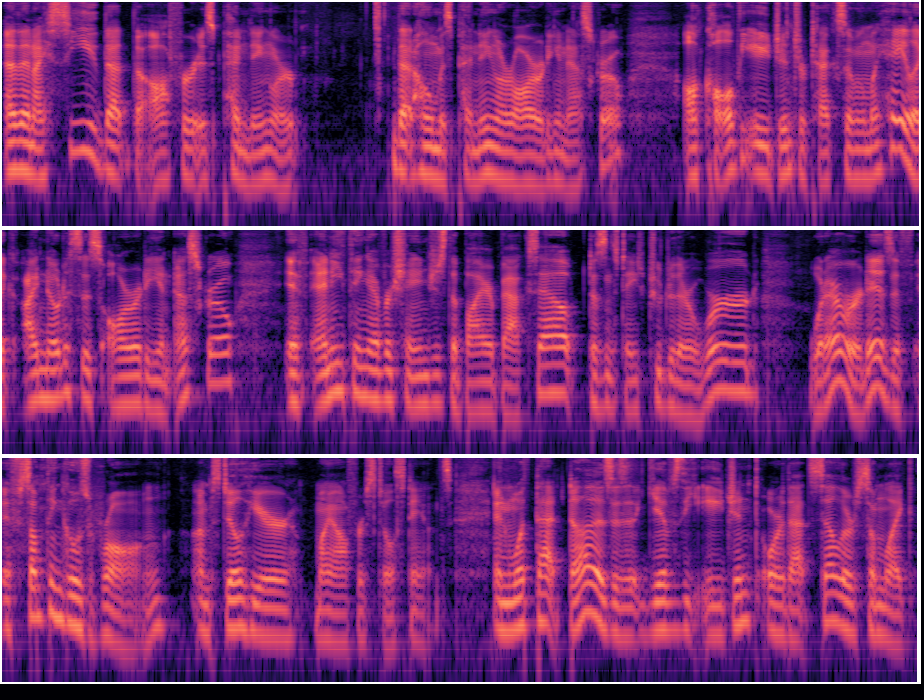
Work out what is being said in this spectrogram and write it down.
And then I see that the offer is pending or that home is pending or already in escrow. I'll call the agent or text them. I'm like, hey, like I noticed this already in escrow. If anything ever changes, the buyer backs out, doesn't stay true to their word, whatever it is, if, if something goes wrong, I'm still here, my offer still stands. And what that does is it gives the agent or that seller some like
